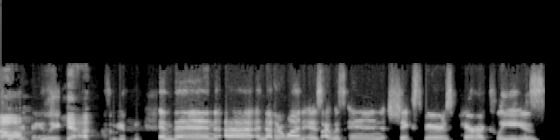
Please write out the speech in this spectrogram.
Oh, Bailey. Yeah. That's amazing. And then uh, another one is I was in Shakespeare's Pericles,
